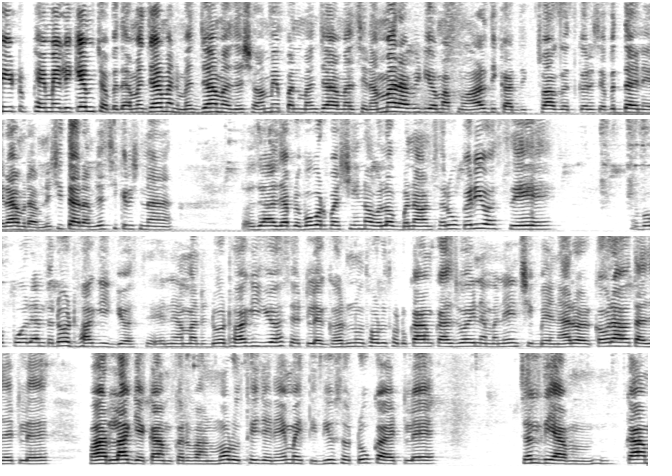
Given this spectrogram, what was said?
યુટ્યુબ ફેમિલી કેમ છો? બધા મજામાં મજામાં જશો અમે પણ મજામાં છે ને અમારા વિડીયોમાં આપનું હાર્દિક હાર્દિક સ્વાગત કરે છે બધાને રામ રામ ને સીતારામ. જય શ્રી કૃષ્ણ. તો જો આજે આપણે બપોર પછીનો વ્લોગ બનાવવાનું શરૂ કર્યો છે. બપોરે આમ તો દોઢ વાગી ગયો છે. અને અમારે દોઢ વાગી ગયો હશે એટલે ઘરનું થોડું થોડું કામકાજ હોય ને મને બેન હારવાર કવરાવતા જાય એટલે વાર લાગે કામ કરવાનું. મોડું થઈ જાય ને એમાંયથી દિવસો ટૂંકા એટલે જલ્દી આમ કામ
